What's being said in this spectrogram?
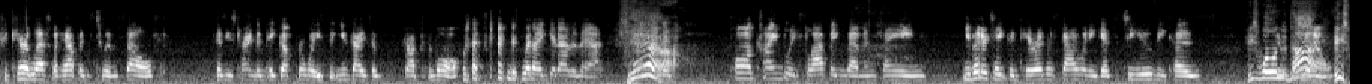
could care less what happens to himself because he's trying to make up for ways that you guys have dropped the ball. That's kind of what I get out of that. Yeah. Paul kindly slapping them and saying, "You better take good care of this guy when he gets to you because He's willing to You die. know. He's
